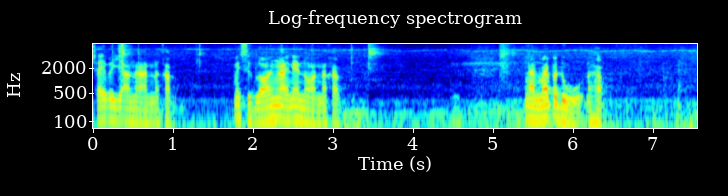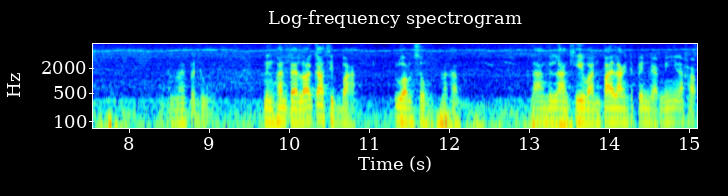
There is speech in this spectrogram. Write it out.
ใช้ไปยาวนานนะครับ ไม่สึกล้อยง่ายแน่นอนนะครับ งานไม้ประดู่นะครับงานไม้ประดู่หนึ่งพันแปดร้อยเก้าสิบบาทรวมส่งนะครับรางเป็นรางเควันปลายรางจะเป็นแบบนี้นะครับ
